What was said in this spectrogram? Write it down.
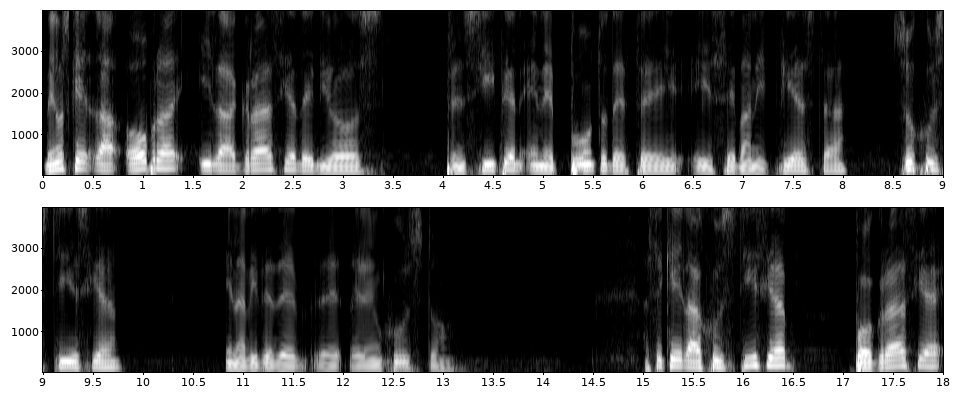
Vemos que la obra y la gracia de Dios principian en el punto de fe y se manifiesta su justicia en la vida de- de- del injusto. Así que la justicia por gracia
